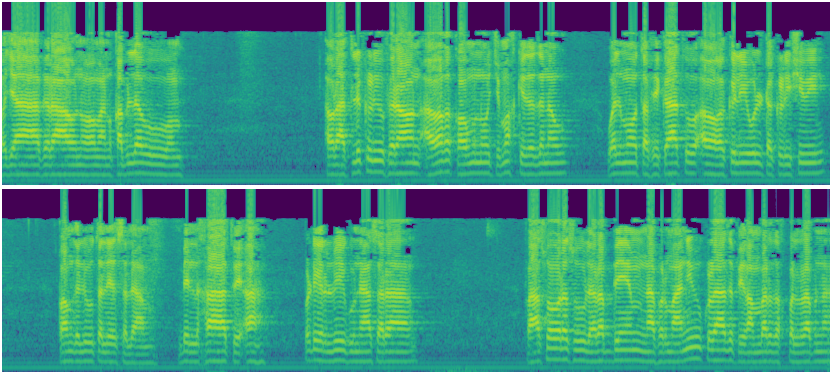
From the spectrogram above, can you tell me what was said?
وجاء فرعون ومن قبله او راتل کړیو فرعون او هغه قومونو چې مخکې د دنو والمؤتفقات او هغه کلی ول ټکړی شوی قوم د لوط علیہ السلام بالخاطئه په ډیر لوی ګنا سره فاسو رسول ربهم نافرمانی وکړه د پیغمبر د خپل ربنا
